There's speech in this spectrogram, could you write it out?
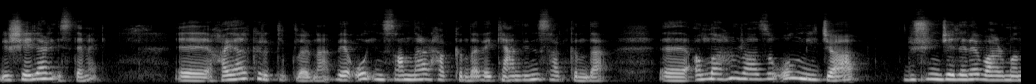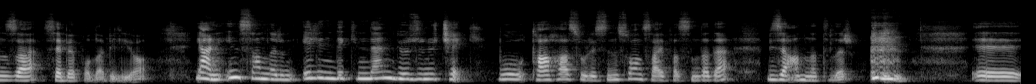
bir şeyler istemek, e, hayal kırıklıklarına ve o insanlar hakkında ve kendiniz hakkında e, Allah'ın razı olmayacağı düşüncelere varmanıza sebep olabiliyor. Yani insanların elindekinden gözünü çek. Bu Taha suresinin son sayfasında da bize anlatılır. e,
